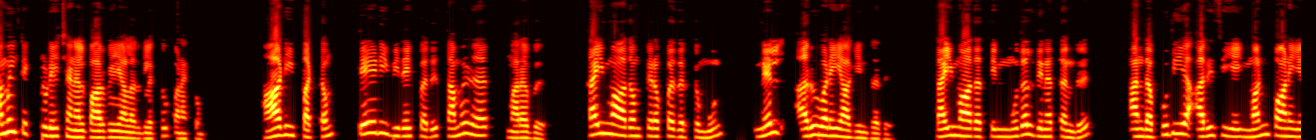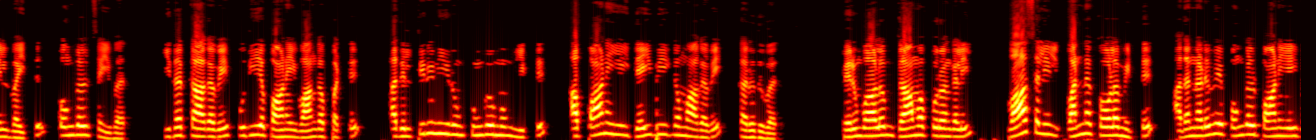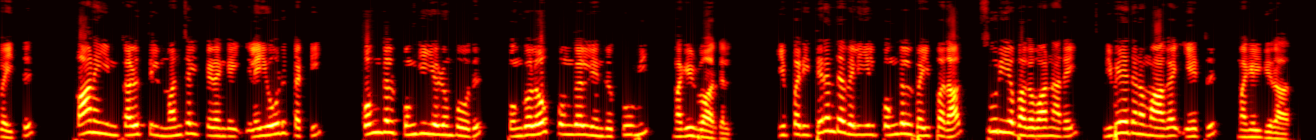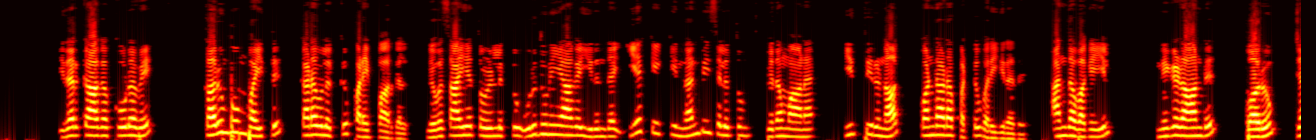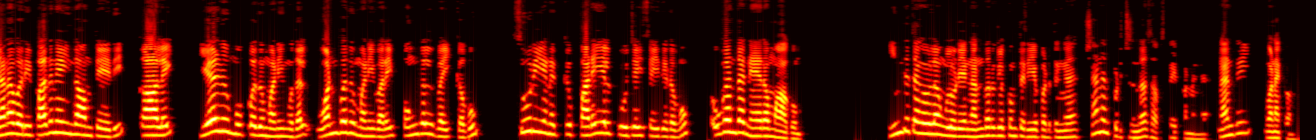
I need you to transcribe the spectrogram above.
Tamil tech today channel பார்வையாளர்களுக்கு வணக்கம். ஆடி பட்டம் தேடி விதைப்பது தமிழர் மரபு. தை மாதம் பிறப்பதற்கு முன் நெல் அறுவடையாகின்றது. தை மாதத்தின் முதல் தினத்தன்று அந்த புதிய அரிசியை மண் பானையில் வைத்து பொங்கல் செய்வர். இதற்காகவே புதிய பானை வாங்கப்பட்டு அதில் திருநீரும் குங்குமம் இட்டு அப்பானையை தெய்வீகமாகவே கருதுவர். பெரும்பாலும் கிராமப்புறங்களில் வாசலில் வண்ண கோலமிட்டு அதன் நடுவே பொங்கல் பானையை வைத்து பானையின் கழுத்தில் மஞ்சள் கிழங்கை இலையோடு கட்டி பொங்கல் பொங்கி எழும்போது பொங்கலோ பொங்கல் என்று கூவி மகிழ்வார்கள். இப்படி திறந்த வெளியில் பொங்கல் வைப்பதால் சூரிய பகவான் அதை நிவேதனமாக ஏற்று மகிழ்கிறார். இதற்காக கூடவே கரும்பும் வைத்து கடவுளுக்கு படைப்பார்கள். விவசாய தொழிலுக்கு உறுதுணையாக இருந்த இயற்கைக்கு நன்றி செலுத்தும் விதமான இத்திருநாள் கொண்டாடப்பட்டு வருகிறது. அந்த வகையில் நிகழாண்டு வரும் ஜனவரி பதினைந்தாம் தேதி காலை ஏழு முப்பது மணி முதல் ஒன்பது மணி வரை பொங்கல் வைக்கவும் சூரியனுக்கு படையல் பூஜை செய்திடவும் உகந்த நேரமாகும். இந்த தகவலை உங்களுடைய நண்பர்களுக்கும் தெரியப்படுத்துங்க. சேனல் பிடிச்சிருந்தா சப்ஸ்கிரைப் பண்ணுங்க. நன்றி வணக்கம்.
